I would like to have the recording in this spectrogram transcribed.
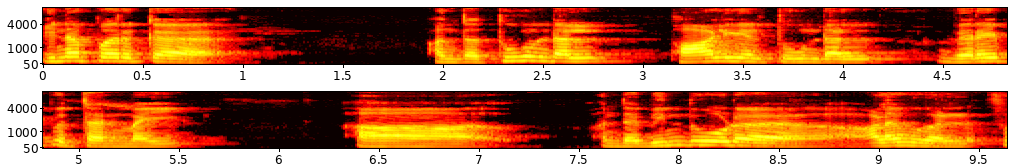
இனப்பெருக்க அந்த தூண்டல் பாலியல் தூண்டல் விரைப்புத்தன்மை அந்த விந்துவோட அளவுகள். ஸோ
